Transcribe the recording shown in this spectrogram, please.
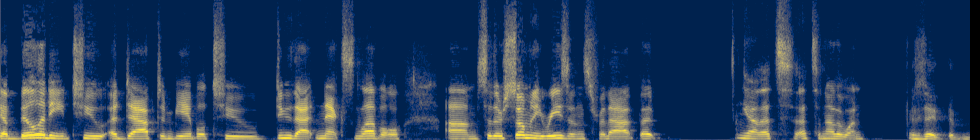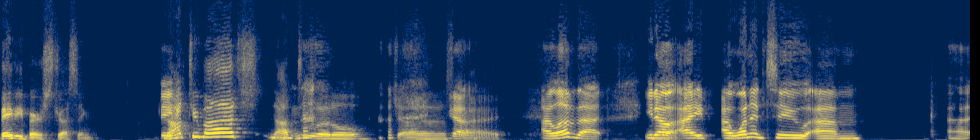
ability to adapt and be able to do that next level um, so there's so many reasons for that but yeah that's that's another one is it baby bear stressing. Not too much not too little just yeah. right i love that you know i i wanted to um uh,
